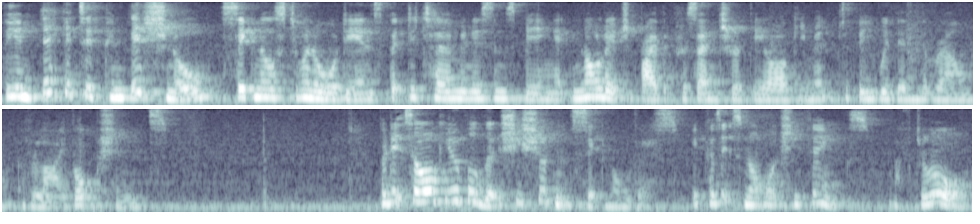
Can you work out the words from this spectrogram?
The indicative conditional signals to an audience that determinism is being acknowledged by the presenter of the argument to be within the realm of live options. But it's arguable that she shouldn't signal this because it's not what she thinks, after all.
